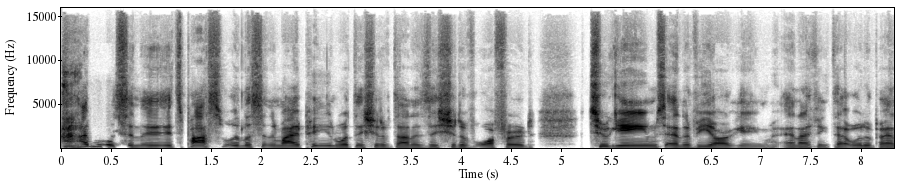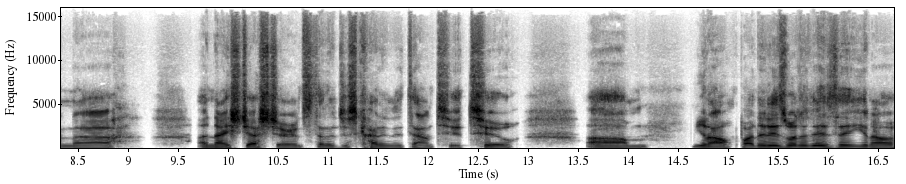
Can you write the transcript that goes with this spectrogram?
i mean listen it- it's possible listen in my opinion what they should have done is they should have offered two games and a vr game and i think that would have been uh, a nice gesture instead of just cutting it down to two. Um you know but it is what it is they you know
